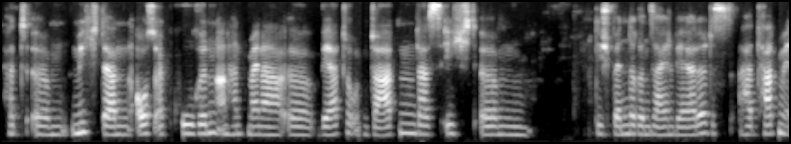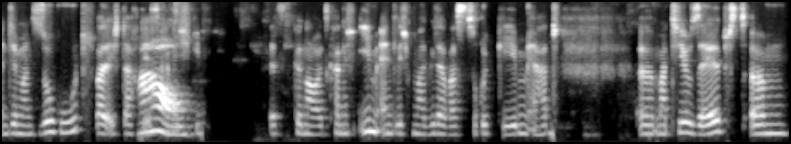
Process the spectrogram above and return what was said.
hat ähm, mich dann auserkoren anhand meiner äh, Werte und Daten, dass ich ähm, die Spenderin sein werde. Das hat, tat mir in dem Moment so gut, weil ich dachte, wow. jetzt, kann ich ihm, jetzt, genau, jetzt kann ich ihm endlich mal wieder was zurückgeben. Er hat, äh, Matteo selbst, ähm,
